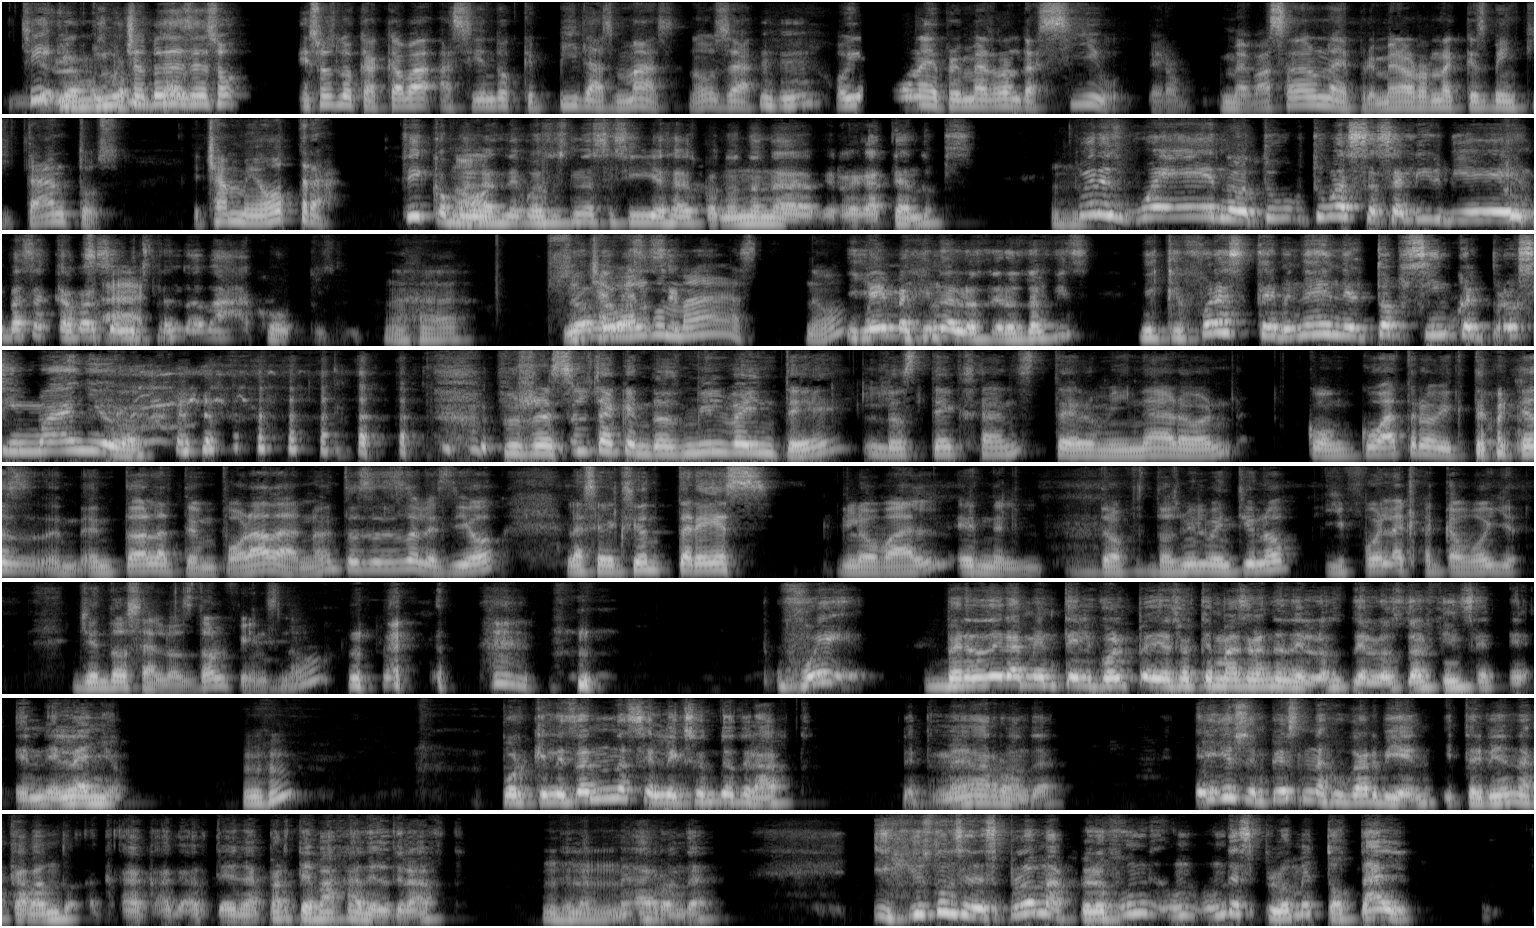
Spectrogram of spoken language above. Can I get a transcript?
Sí, y muchas veces eso, eso es lo que acaba haciendo que pidas más, ¿no? O sea, oye, una de primera ronda, sí, pero me vas a dar una de primera ronda que es veintitantos, échame otra. Sí, como en las negociaciones así, ya sabes, cuando andan regateando, pues, tú eres bueno, tú, tú, vas a salir bien, vas a acabar seleccionando abajo. Pues. Ajá. Pues no, algo más, ¿no? Y ya imagino a los de los Dolphins, ni que fueras a terminar en el top 5 el próximo año. Pues resulta que en 2020 los Texans terminaron con cuatro victorias en, toda la temporada, ¿no? Entonces eso les dio la selección 3 global en el 2021 y fue la que acabó yéndose a los Dolphins, ¿no? fue verdaderamente el golpe de suerte más grande de los, de los Dolphins en, el año. Porque les dan una selección de draft de primera ronda ellos empiezan a jugar bien y terminan acabando en la parte baja del draft, de la primera ronda, y Houston se desploma, pero fue un, desplome total,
